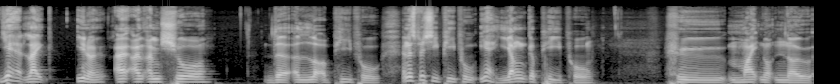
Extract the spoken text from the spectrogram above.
yeah, like you know, I, I I'm sure that a lot of people, and especially people, yeah, younger people who might not know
